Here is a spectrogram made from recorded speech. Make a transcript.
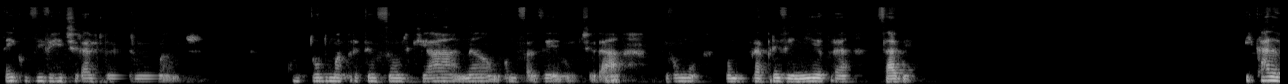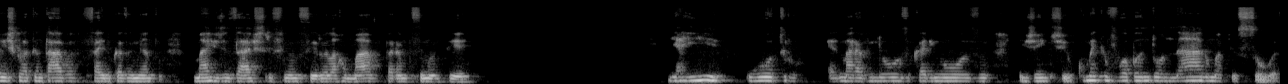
Até inclusive retirar as duas mãos. Com toda uma pretensão de que, ah, não, vamos fazer, vamos tirar, vamos, vamos para prevenir, para, sabe? E cada vez que ela tentava sair do casamento, mais desastre financeiro ela arrumava para se manter. E aí o outro é maravilhoso, carinhoso e gentil. Como é que eu vou abandonar uma pessoa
